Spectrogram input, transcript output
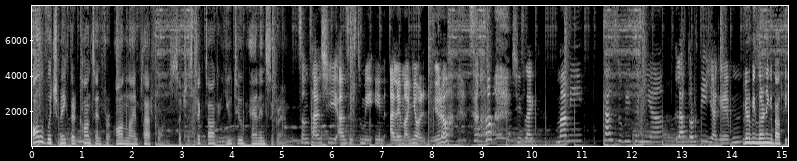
all of which make their content for online platforms such as TikTok, YouTube, and Instagram. Sometimes she answers to me in Alemanol, you know? So she's like, Mommy, kannst du bitte mir la tortilla geben? We're going to be learning about the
